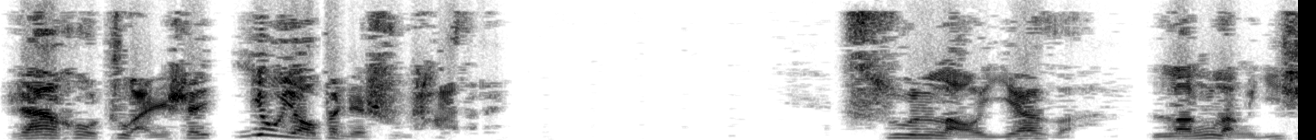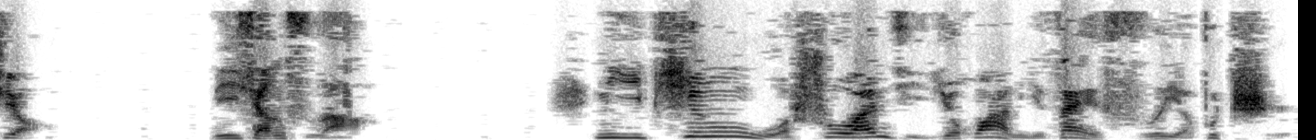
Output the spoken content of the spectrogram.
然后转身又要奔这树杈子来，孙老爷子冷冷一笑：“你想死啊？你听我说完几句话，你再死也不迟。”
